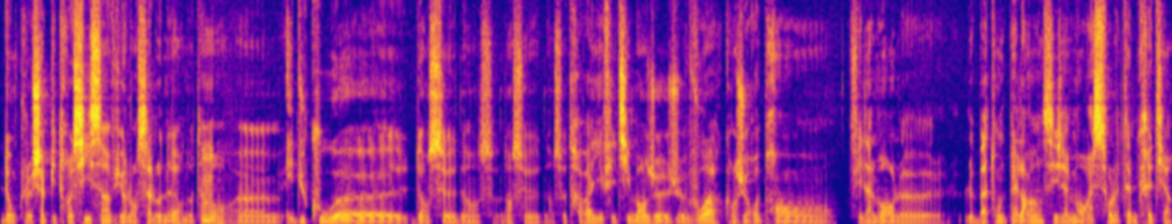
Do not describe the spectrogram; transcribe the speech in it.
Donc, le chapitre 6, hein, violence à l'honneur, notamment. Mmh. Euh, et du coup, euh, dans, ce, dans, ce, dans, ce, dans ce travail, effectivement, je, vois, quand je reprends finalement le, le, bâton de pèlerin, si jamais on reste sur le thème chrétien,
